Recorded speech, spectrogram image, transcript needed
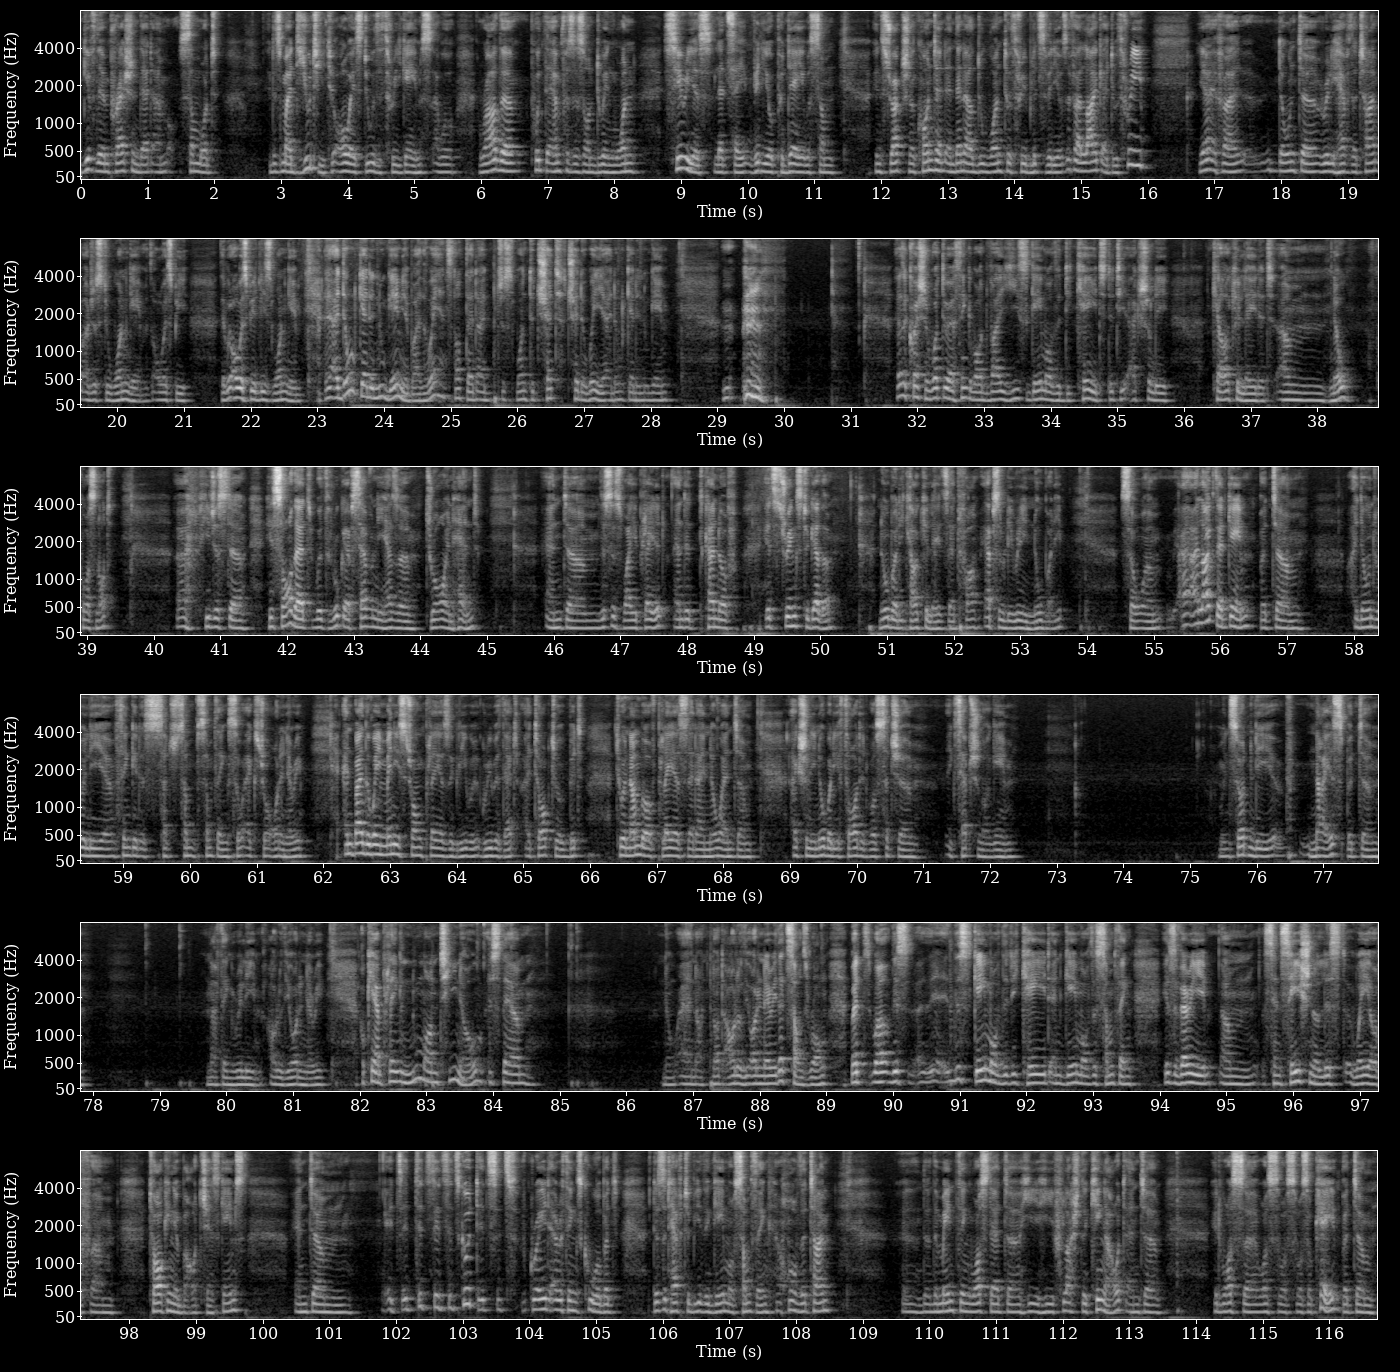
give the impression that I'm somewhat. It is my duty to always do the three games. I will rather put the emphasis on doing one serious, let's say, video per day with some instructional content, and then I'll do one to three Blitz videos. If I like, I do three. Yeah, if I don't uh, really have the time, I'll just do one game. It'll always be there will always be at least one game. And I don't get a new game here, by the way. It's not that I just want to chat chat away here. I don't get a new game. There's a question. What do I think about Yi's game of the decade? Did he actually calculate it? Um, no, course not. Uh, he just uh, he saw that with rook f7 he has a draw in hand. And um, this is why he played it. And it kind of it strings together. Nobody calculates that far. Absolutely really nobody. So um, I, I, like that game but um, I don't really uh, think it is such some something so extraordinary. And by the way many strong players agree with, agree with that. I talked to a bit to a number of players that I know and um, actually nobody thought it was such a exceptional game. I mean, certainly uh, nice, but um, nothing really out of the ordinary. Okay, I'm playing Numantino. Is there... No, uh, not not out of the ordinary. That sounds wrong. But well, this uh, this game of the decade and game of the something is a very um, sensationalist way of um, talking about chess games, and um, it's it, it's it's it's good. It's it's great. Everything's cool, but does it have to be the game of something all the time? Uh, the, the main thing was that uh, he he flushed the king out, and uh, it was uh, was was was okay. But um,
